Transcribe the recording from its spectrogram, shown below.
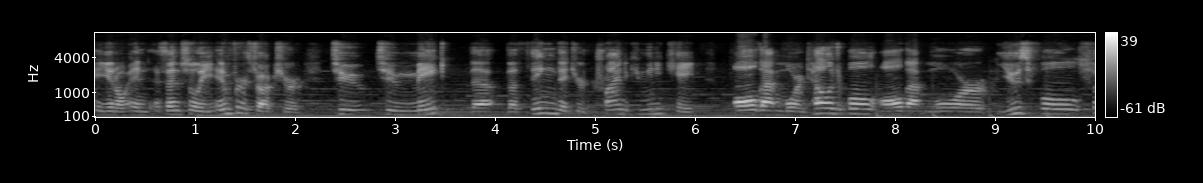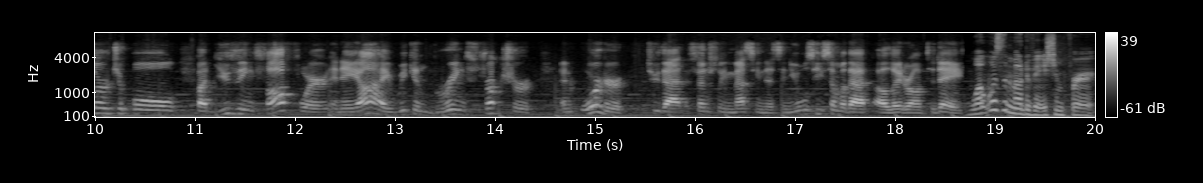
you know and essentially infrastructure to to make the the thing that you're trying to communicate all that more intelligible, all that more useful, searchable. But using software and AI, we can bring structure and order to that essentially messiness. And you will see some of that uh, later on today. What was the motivation for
